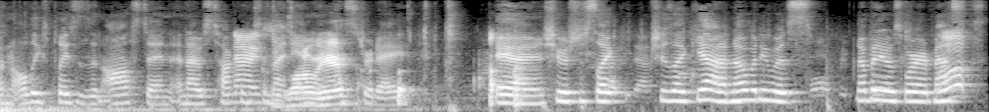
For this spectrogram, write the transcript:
on all these places in Austin, and I was talking Nice. to my There's one nana over here. yesterday, and she was just like, she's like, yeah, nobody was nobody was wearing masks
